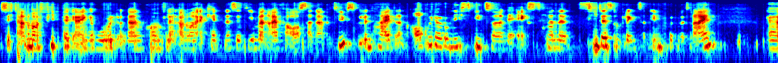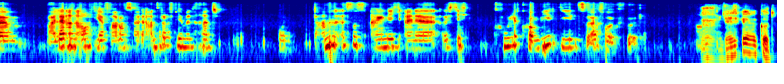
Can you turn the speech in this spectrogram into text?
sich da nochmal Feedback eingeholt und dann kommen vielleicht auch nochmal Erkenntnisse, die man einfach aus seiner Betriebsblindheit dann auch wiederum nicht sieht, sondern der Externe sieht es und bringt seinen Input mit rein, ähm, weil er dann auch die Erfahrungswerte anderer Firmen hat. Und dann ist es eigentlich eine richtig coole Kombi, die zu Erfolg führt. Das ist gut.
